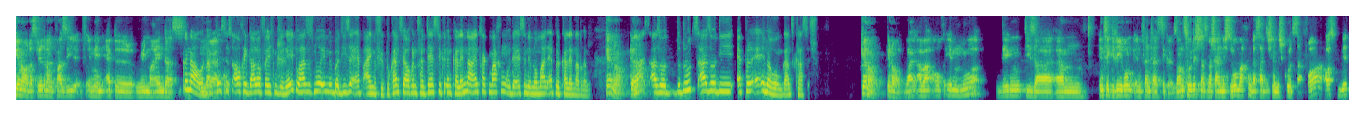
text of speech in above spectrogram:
Genau, das wäre dann quasi in den Apple Reminders. Genau, und dann ist es auch egal auf welchem Gerät, du hast es nur eben über diese App eingefügt. Du kannst ja auch in Fantastic einen Kalendereintrag machen und der ist in dem normalen Apple-Kalender drin. Genau, genau. Das also, du nutzt also die Apple-Erinnerung, ganz klassisch. Genau, genau, weil aber auch eben nur wegen dieser ähm, Integrierung in Fantastical. Sonst würde ich das wahrscheinlich so machen, das hatte ich nämlich kurz davor ausprobiert,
